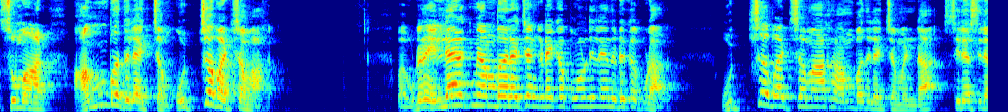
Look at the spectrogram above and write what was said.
சுமார் ஐம்பது லட்சம் உச்சபட்சமாக. இப்போ உடனே எல்லாருக்குமே ஐம்பது லட்சம் கிடைக்க போனதுலேருந்து எடுக்கக்கூடாது. உச்சபட்சமாக ஐம்பது லட்சம் என்றால் சில சில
